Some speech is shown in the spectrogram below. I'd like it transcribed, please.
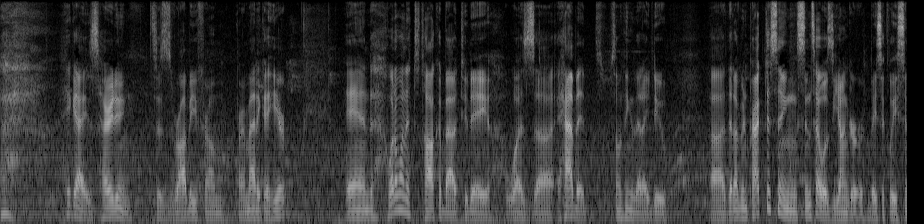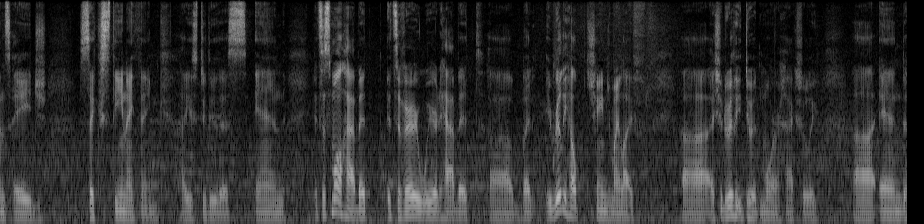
Hey guys, how are you doing? This is Robbie from Paramedica here. And what I wanted to talk about today was uh, a habit, something that I do uh, that I've been practicing since I was younger, basically since age 16, I think. I used to do this. And it's a small habit, it's a very weird habit, uh, but it really helped change my life. Uh, I should really do it more, actually. Uh, and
